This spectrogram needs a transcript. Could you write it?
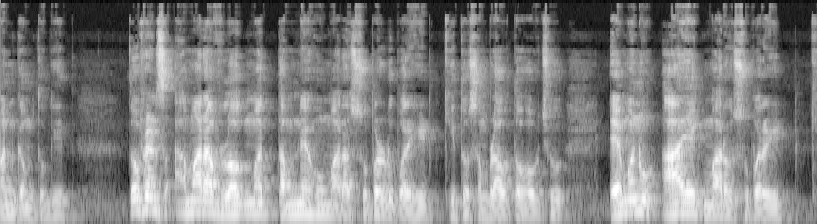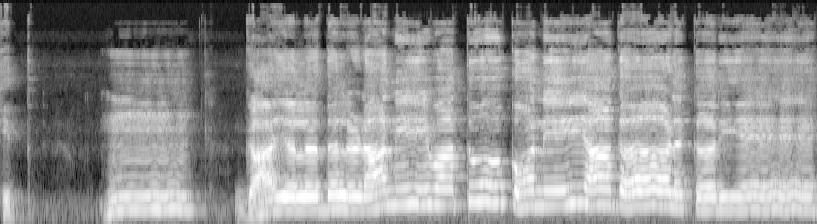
મનગમતું ગીત. તો ફ્રેન્ડ્સ અમારા વ્લોગમાં તમને હું મારા સુપર ડુપર હિટ ગીતો સંભળાવતો હોઉં છું. એમાંનું આ એક મારું સુપર હિટ ગીત. હમ, ગાયલ દલડાની વાતો કોની આગળ કરીએ?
